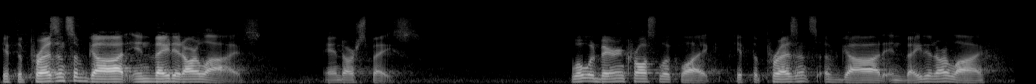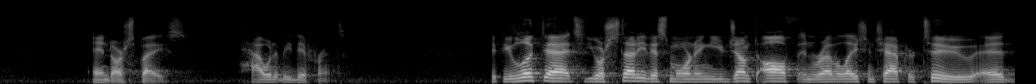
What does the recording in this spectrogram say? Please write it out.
if the presence of God invaded our lives and our space? What would Barren Cross look like if the presence of God invaded our life and our space? How would it be different? If you looked at your study this morning, you jumped off in Revelation chapter 2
